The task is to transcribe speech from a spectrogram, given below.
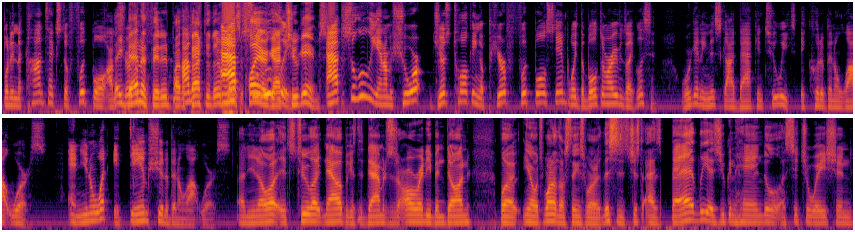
But in the context of football, I'm they sure benefited by the I'm- fact that their best player got two games. Absolutely, and I'm sure just talking a pure football standpoint, the Baltimore Ravens like, listen, we're getting this guy back in two weeks. It could have been a lot worse. And you know what? It damn should have been a lot worse. And you know what? It's too late now because the damage has already been done. But, you know, it's one of those things where this is just as badly as you can handle a situation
